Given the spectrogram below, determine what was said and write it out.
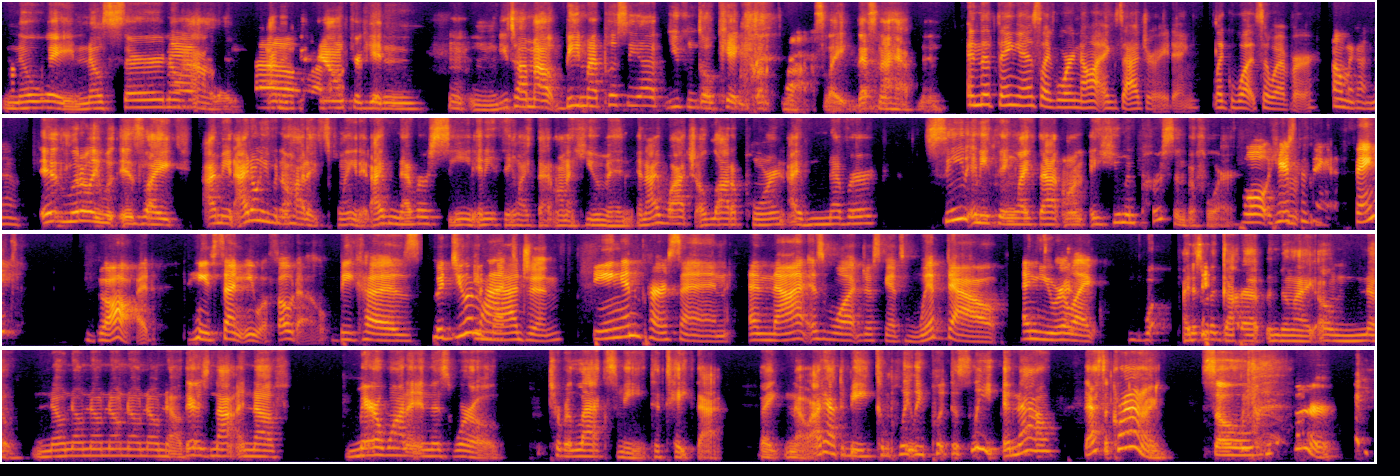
No way, no sir, no how. Like, I'm Oh. down for getting. Mm-mm. You talking about beating my pussy up? You can go kick some rocks. Like that's not happening. And the thing is, like, we're not exaggerating, like whatsoever. Oh my god, no. It literally is like. I mean, I don't even know how to explain it. I've never seen anything like that on a human, and I watch a lot of porn. I've never seen anything like that on a human person before. Well, here's the thing. Thank God he sent you a photo because could you imagine Imagine. Being in person and that is what just gets whipped out and you were like, what? I just would have got up and been like, oh no, no, no, no, no, no, no, no. There's not enough marijuana in this world to relax me to take that. Like, no, I'd have to be completely put to sleep. And now that's a crime. So, sure.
